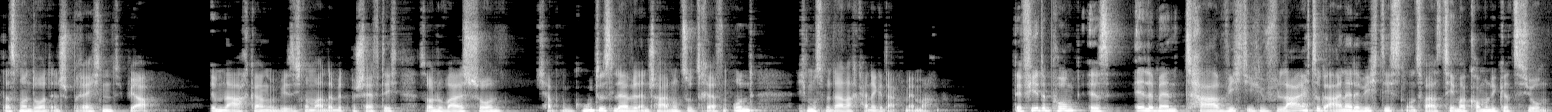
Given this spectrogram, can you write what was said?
dass man dort entsprechend, ja, im Nachgang irgendwie sich nochmal damit beschäftigt, sondern du weißt schon, ich habe ein gutes Level, Entscheidungen zu treffen und ich muss mir danach keine Gedanken mehr machen. Der vierte Punkt ist elementar wichtig und vielleicht sogar einer der wichtigsten, und zwar das Thema Kommunikation.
